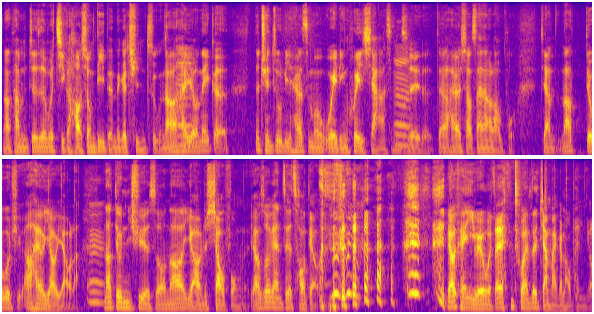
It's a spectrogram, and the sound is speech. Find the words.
然后他们就是我几个好兄弟的那个群组，然后还有那个、那群组里还有什么伟林慧霞什么之类的，对啊，还有小三他老婆这样子，然后丢过去啊，还有瑶瑶啦，然后丢进去的时候，然后瑶瑶就笑疯了，瑶瑶说：“干这个超屌的。”瑶瑶可能以为我在突然在讲哪个老朋友，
